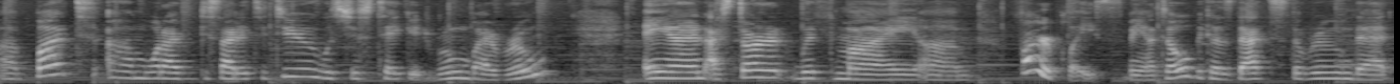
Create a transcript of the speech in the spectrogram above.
Uh, but um, what I've decided to do was just take it room by room. And I started with my um, fireplace mantle because that's the room that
